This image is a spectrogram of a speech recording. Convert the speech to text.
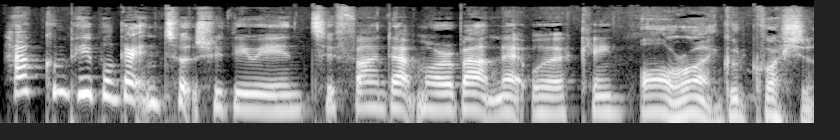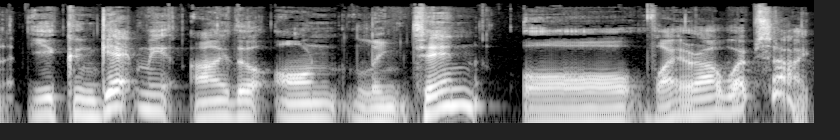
How can people get in touch with you, Ian, to find out more about networking? All right, good question. You can get me either on LinkedIn or via our website,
